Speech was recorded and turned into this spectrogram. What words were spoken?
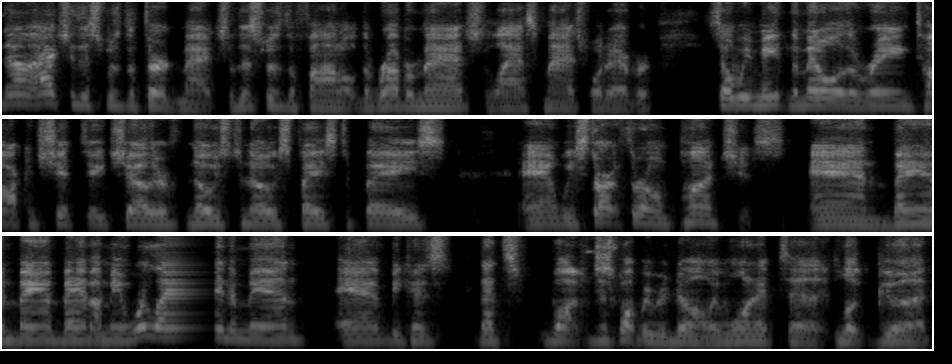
No, actually, this was the third match. So this was the final, the rubber match, the last match, whatever. So we meet in the middle of the ring, talking shit to each other, nose to nose, face to face and we start throwing punches and bam bam bam. I mean we're laying them in and because that's what just what we were doing. We wanted to look good.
